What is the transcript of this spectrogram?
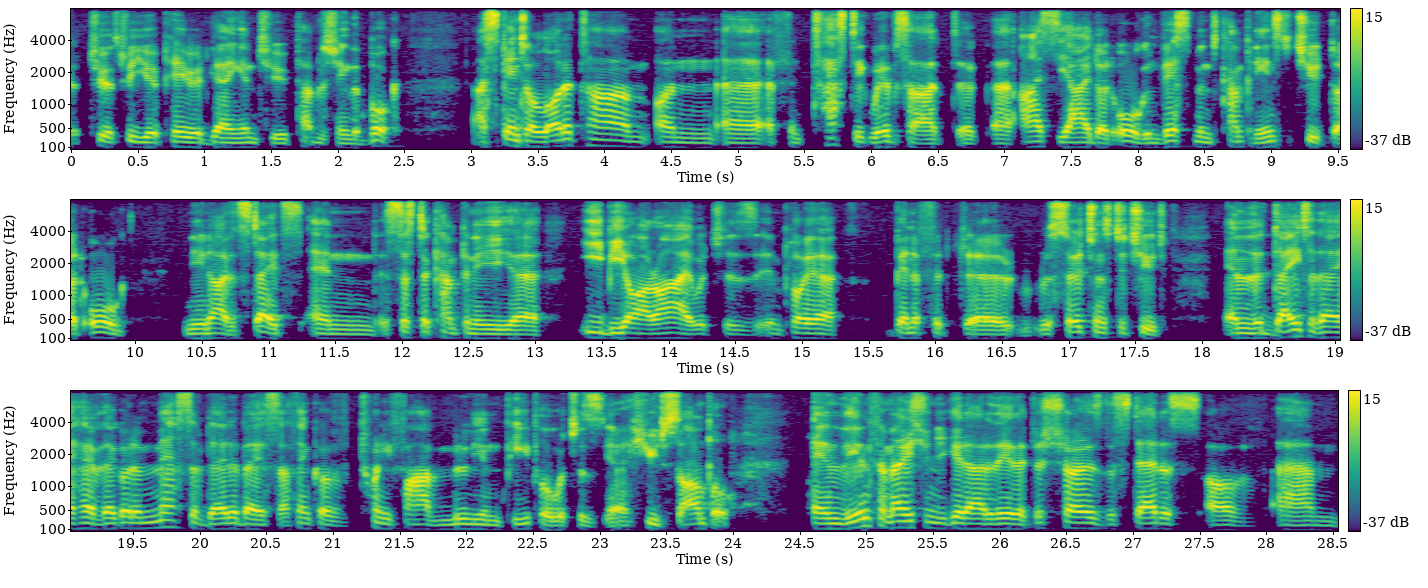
uh, two or three year period going into publishing the book. I spent a lot of time on uh, a fantastic website, uh, uh, ICI.org, Investment Company Institute.org in the United States, and a sister company, uh, EBRI, which is Employer Benefit uh, Research Institute. And the data they have, they've got a massive database, I think, of 25 million people, which is you know, a huge sample. And the information you get out of there that just shows the status of um,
